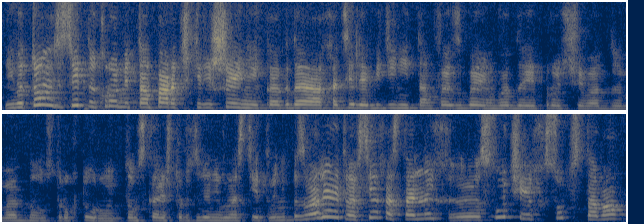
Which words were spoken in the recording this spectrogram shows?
И в итоге, действительно, кроме там парочки решений, когда хотели объединить там ФСБ, МВД и прочее в одну структуру, и потом сказали, что разделение властей этого не позволяет, во всех остальных э, случаях суд вставал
